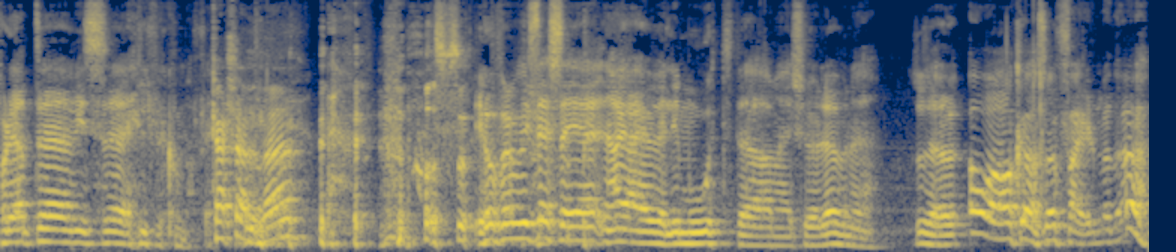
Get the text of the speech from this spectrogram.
Fordi at eh, hvis eh, 11,5 Kanskje 11? Jo, for hvis jeg sier Nei, jeg er veldig imot det der med sjøløvene, så sier du 'Å, hva er så feil med det?'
